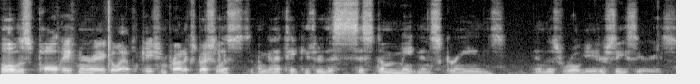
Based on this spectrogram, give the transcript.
Hello, this is Paul Hafner, AGCO Application Product Specialist. I'm going to take you through the system maintenance screens in this RoGator C-Series.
